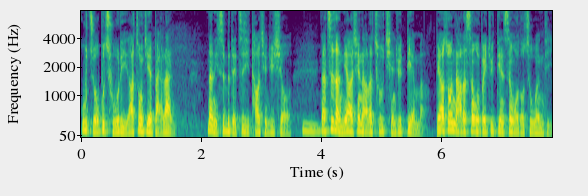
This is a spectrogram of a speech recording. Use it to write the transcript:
屋主又不处理，然后中介摆烂，那你是不是得自己掏钱去修？嗯、那至少你要先拿得出钱去垫嘛，不要说拿了生活费去垫，生活都出问题。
